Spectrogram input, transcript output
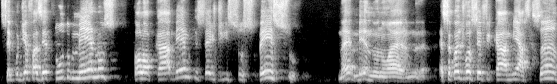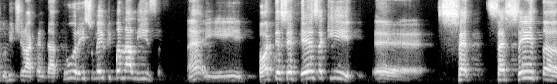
você podia fazer tudo menos colocar, mesmo que seja em suspenso, né? Mesmo não é essa coisa de você ficar ameaçando retirar a candidatura, isso meio que banaliza, né? E pode ter certeza que é, 60,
